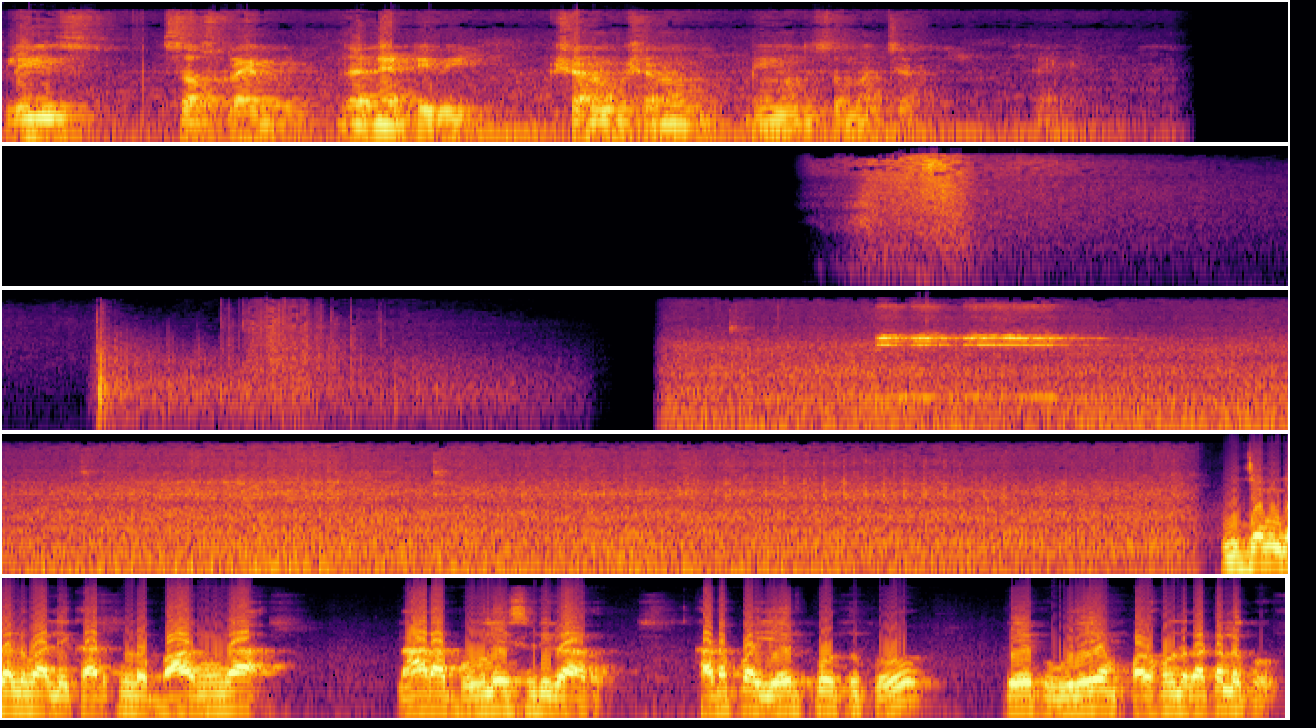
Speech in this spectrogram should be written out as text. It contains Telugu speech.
Please subscribe the net TV క్షణం క్షణం మీ ముందు సమాచారం. నిజం గెలవాలి కార్యక్రమంలో భాగంగా నారా భువనేశ్వరి గారు కడప ఎయిర్పోర్టుకు రేపు ఉదయం పదకొండు గంటలకు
